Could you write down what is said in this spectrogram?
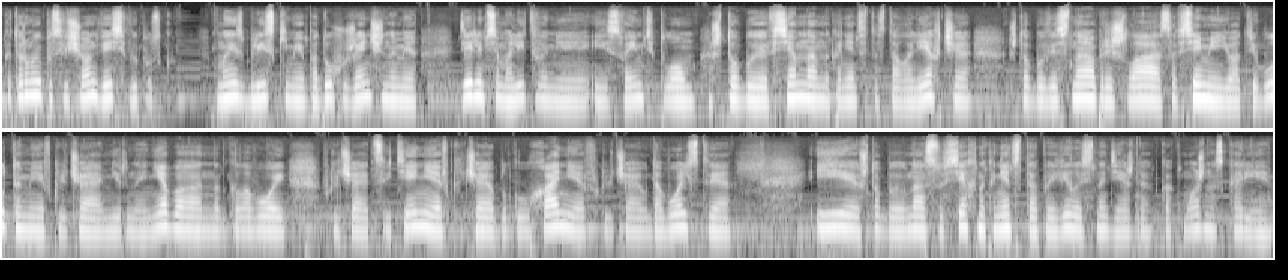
которому и посвящен весь выпуск. Мы с близкими по духу женщинами делимся молитвами и своим теплом, чтобы всем нам наконец-то стало легче, чтобы весна пришла со всеми ее атрибутами, включая мирное небо над головой, включая цветение, включая благоухание, включая удовольствие, и чтобы у нас у всех наконец-то появилась надежда как можно скорее.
